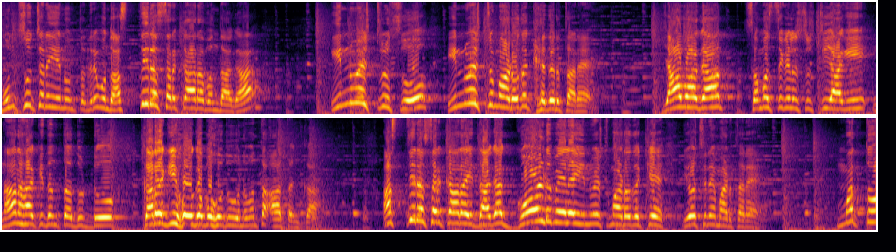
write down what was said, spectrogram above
ಮುನ್ಸೂಚನೆ ಏನು ಅಂತಂದ್ರೆ ಒಂದು ಅಸ್ಥಿರ ಸರ್ಕಾರ ಬಂದಾಗ ಇನ್ವೆಸ್ಟರ್ಸ್ ಇನ್ವೆಸ್ಟ್ ಮಾಡೋದಕ್ಕೆ ಹೆದರ್ತಾರೆ. ಯಾವಾಗ ಸಮಸ್ಯೆಗಳು ಸೃಷ್ಟಿಯಾಗಿ ನಾನು ಹಾಕಿದಂತ ದುಡ್ಡು ಕರಗಿ ಹೋಗಬಹುದು ಅನ್ನುವಂತ ಆತಂಕ. ಅಸ್ಥಿರ ಸರ್ಕಾರ ಇದ್ದಾಗ ಗೋಲ್ಡ್ ಮೇಲೆ ಇನ್ವೆಸ್ಟ್ ಮಾಡೋದಕ್ಕೆ ಯೋಚನೆ ಮಾಡ್ತಾರೆ. ಮತ್ತು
